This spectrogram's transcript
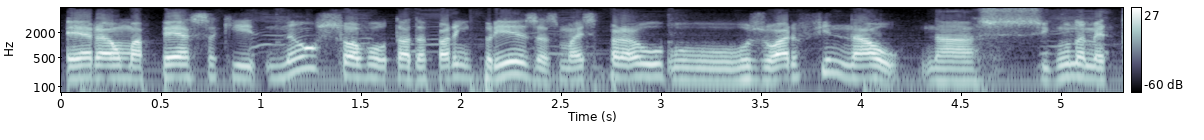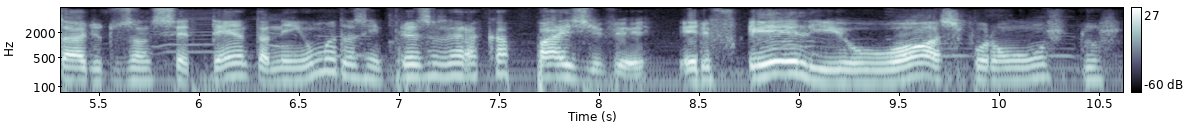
era uma peça que não só voltada para empresas, mas para o, o usuário final. Na segunda metade dos anos 70, nenhuma das empresas era capaz de ver. Ele, ele e o Oz foram uns dos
